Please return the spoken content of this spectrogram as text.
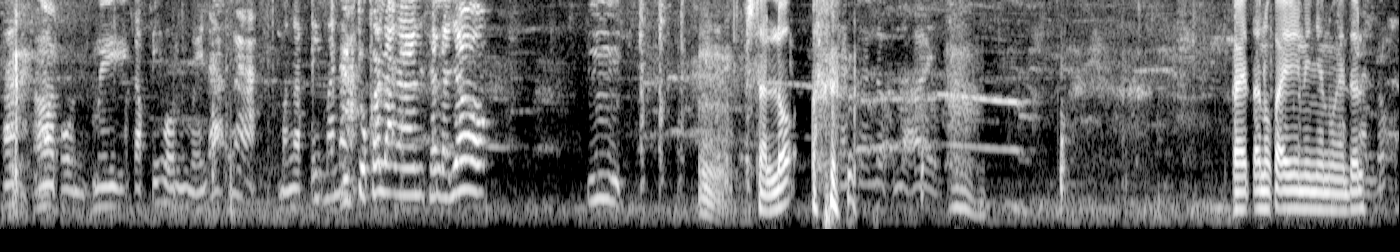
Ah, hapon, may kapihon, may na nga. Mga tima na. Dito ka lang ah, sa layo. Hmm. Salo. Kasalo na ay. Kahit ano kainin yan mga idol. Salo.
